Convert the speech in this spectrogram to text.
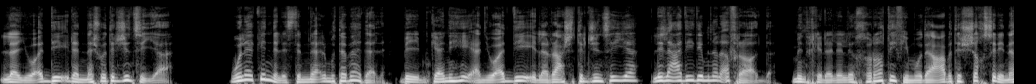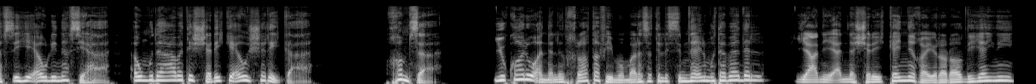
لا يؤدي إلى النشوة الجنسية ولكن الاستمناء المتبادل بإمكانه أن يؤدي إلى الرعشة الجنسية للعديد من الأفراد من خلال الانخراط في مداعبة الشخص لنفسه أو لنفسها أو مداعبة الشريك أو الشريكة. خمسة يقال أن الانخراط في ممارسة الاستمناء المتبادل يعني أن الشريكين غير راضيين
